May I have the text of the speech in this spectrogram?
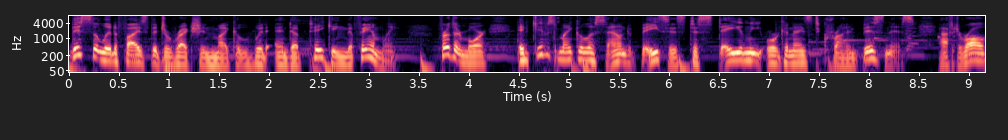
This solidifies the direction Michael would end up taking the family. Furthermore, it gives Michael a sound basis to stay in the organized crime business. After all,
